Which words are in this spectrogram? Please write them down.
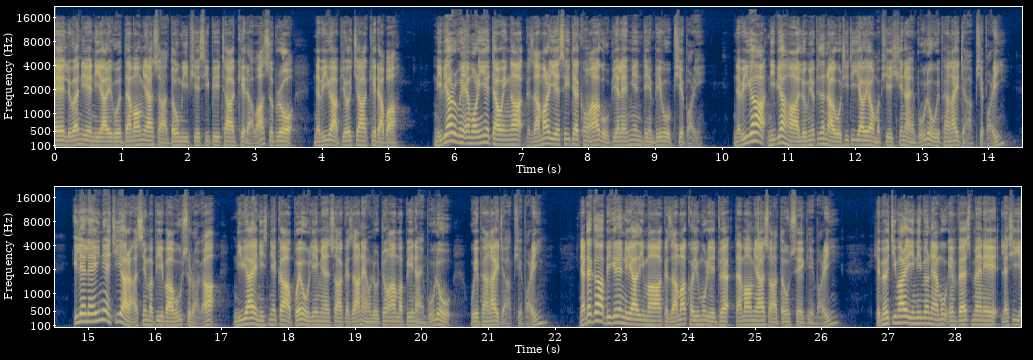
လည်းလိုအပ်နေတဲ့နေရာတွေကိုတန်ပေါင်းများစွာသုံးပြီးဖြည့်ဆည်းပေးထားခဲ့တာပါဆိုပြီးတော့နဗီကပြောကြားခဲ့တာပါ။နီးပြရိုဘင်အမော်နီရဲ့တာဝန်ကကစားမရဲ့စိတ်သက်ခွန်အားကိုပြန်လည်မြင့်တင်ပေးဖို့ဖြစ်ပါတယ်။နဗီကနီးပြဟာလိုမျိုးပြဿနာကိုထိထိရောက်ရောက်မဖြေရှင်းနိုင်ဘူးလို့ဝေဖန်လိုက်တာဖြစ်ပါတယ်။အီလေလေကြီးနဲ့ကြည်ရတာအဆင်မပြေပါဘူးဆိုတာက နီးပြရဲ့နီးစနစ်ကပွဲကိုလင်းမြန်စွာကစားနိုင်အောင်လို့တွန်းအားမပေးနိုင်ဘူးလို့ဝေဖန်လိုက်တာဖြစ်ပါတယ်။ညတက်ကပြီးခဲ့တဲ့နေရာဒီမှာကစားမခေါ်ယူမှုတွေအတွက်တန်ပေါင်းများစွာသုံးဆွဲခဲ့ပါတယ်။လူမျိုးကြီးမားတဲ့ယင်းနှိမ့်နှံမှု investment နဲ့လက်ရှိရ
